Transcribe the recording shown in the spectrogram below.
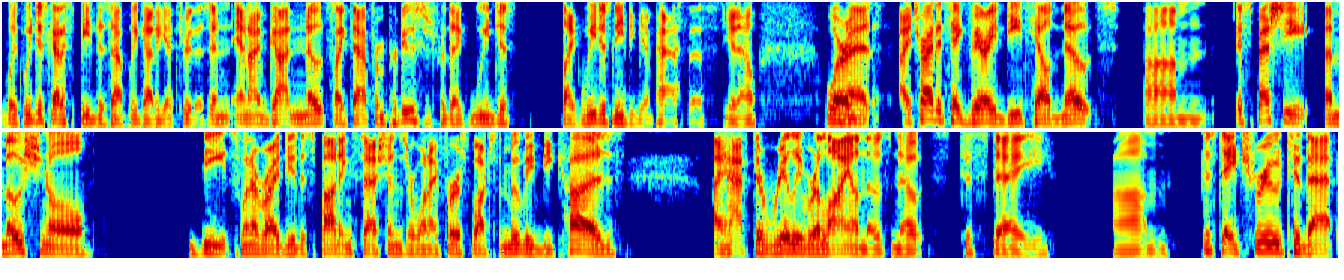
like we just got to speed this up we got to get through this and and i've gotten notes like that from producers where like we just like we just need to get past this you know whereas yeah. i try to take very detailed notes um especially emotional beats whenever I do the spotting sessions or when I first watch the movie because I have to really rely on those notes to stay um to stay true to that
